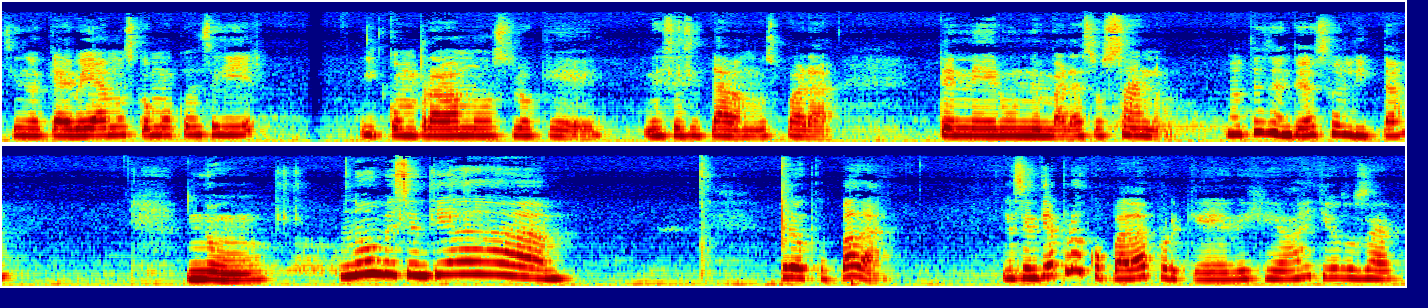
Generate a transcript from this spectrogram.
sino que veíamos cómo conseguir y comprábamos lo que necesitábamos para tener un embarazo sano. ¿No te sentías solita? No, no, me sentía preocupada. Me sentía preocupada porque dije, ay Dios, o sea,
